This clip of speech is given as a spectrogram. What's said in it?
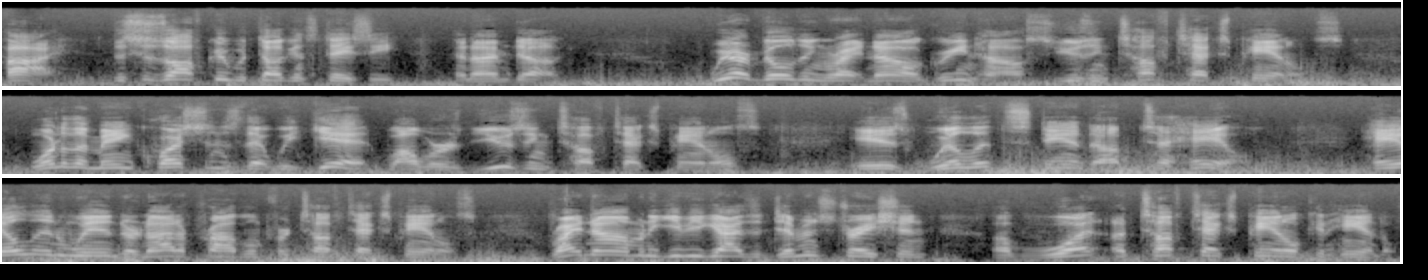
Hi, this is Off Grid with Doug and Stacy, and I'm Doug. We are building right now a greenhouse using Tuftex panels. One of the main questions that we get while we're using Tuftex panels is will it stand up to hail? Hail and wind are not a problem for Tuftex panels. Right now I'm going to give you guys a demonstration of what a Tuftex panel can handle.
